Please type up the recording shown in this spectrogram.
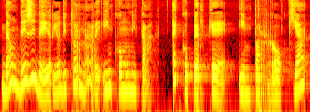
da un desiderio di tornare in comunità. Ecco perché in parrocchia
